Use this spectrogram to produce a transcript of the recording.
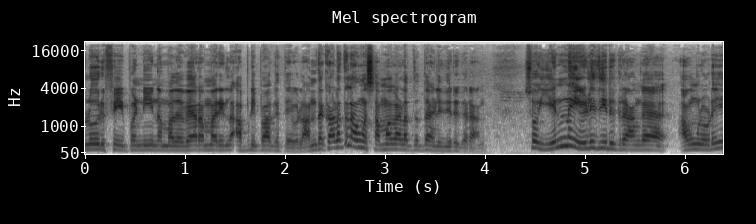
க்ளோரிஃபை பண்ணி நம்ம அதை வேறு மாதிரிலாம் அப்படி பார்க்க தேவையில்லை. அந்த காலத்தில் அவங்க சமகாலத்தை தான் எழுதியிருக்கிறாங்க. ஸோ என்ன எழுதியிருக்கிறாங்க? அவங்களுடைய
